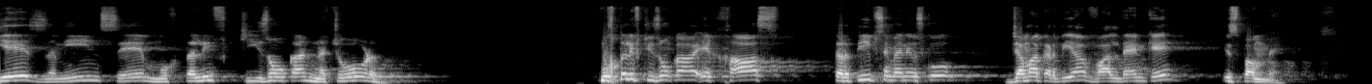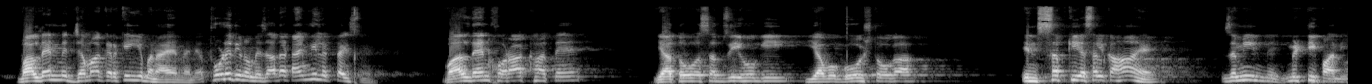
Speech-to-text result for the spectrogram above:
یہ زمین سے مختلف چیزوں کا نچوڑ مختلف چیزوں کا ایک خاص ترتیب سے میں نے اس کو جمع کر دیا والدین کے میں والدین میں جمع کر کے یہ بنایا میں نے تھوڑے دنوں میں زیادہ ٹائم نہیں لگتا اس میں والدین خوراک کھاتے ہیں یا تو وہ سبزی ہوگی یا وہ گوشت ہوگا ان سب کی اصل کہاں ہے زمین میں مٹی پانی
